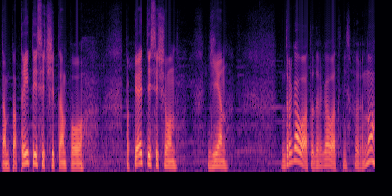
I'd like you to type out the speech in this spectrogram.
Там по 3000, там по, по 5000 он йен. Дороговато, дороговато, не спорю. Но,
